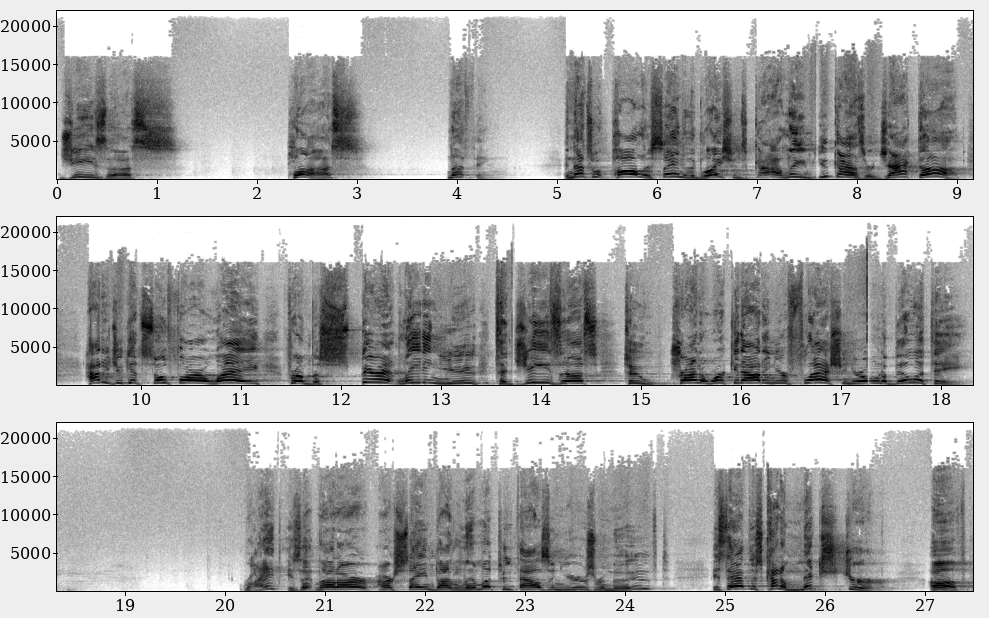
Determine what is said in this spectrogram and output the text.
Jesus plus nothing. And that's what Paul is saying to the Galatians. Golly, you guys are jacked up. How did you get so far away from the Spirit leading you to Jesus to trying to work it out in your flesh and your own ability? Right? Is that not our, our same dilemma 2,000 years removed? Is to have this kind of mixture of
